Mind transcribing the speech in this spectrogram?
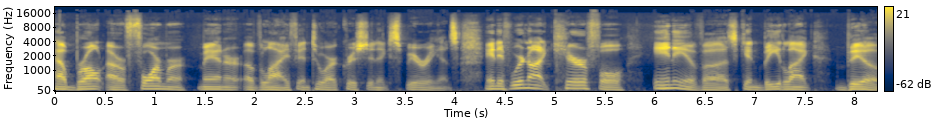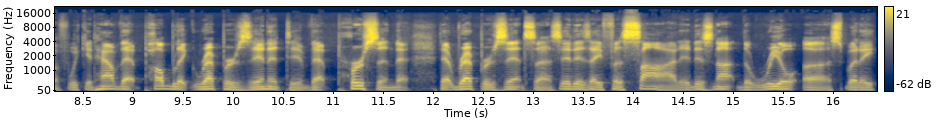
have brought our former manner of life into our Christian experience. And if we're not careful any of us can be like Biff. We can have that public representative, that person that, that represents us. It is a facade. It is not the real us, but a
